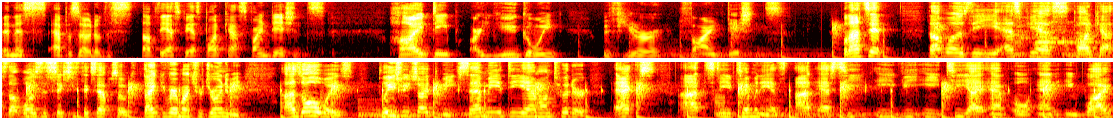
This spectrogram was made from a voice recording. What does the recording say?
in this episode of this of the SPS podcast, foundations. How deep are you going with your foundations? Well, that's it. That was the SPS podcast. That was the 66th episode. Thank you very much for joining me. As always, please reach out to me. Send me a DM on Twitter, X, at Steve Timoney. It's at S T E V E T I M O N E Y.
